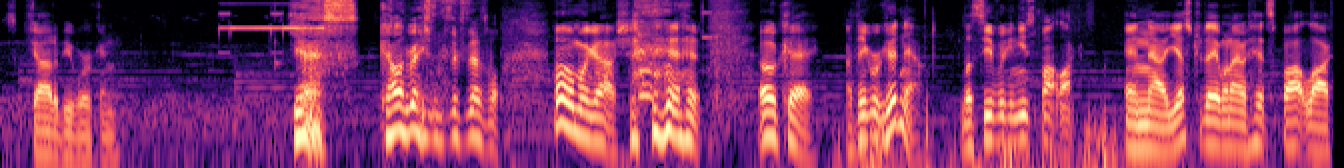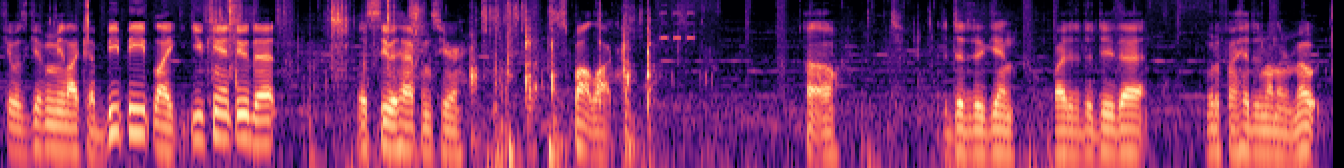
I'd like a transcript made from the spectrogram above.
It's gotta be working. Yes, calibration successful. Oh my gosh. okay, I think we're good now. Let's see if we can use spot lock. And now yesterday when I would hit spot lock, it was giving me like a beep beep, like you can't do that. Let's see what happens here. Spot lock. Uh-oh. It did it again. Why did it do that? What if I hit it on the remote?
